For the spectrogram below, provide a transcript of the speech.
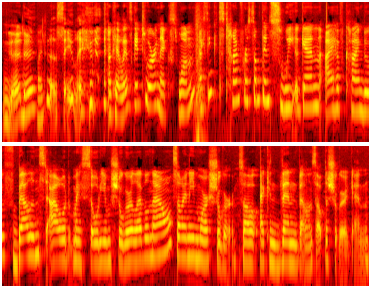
Good. Why did I say that? okay, let's get to our next one. I think it's time for something sweet again. I have kind of balanced out my sodium sugar level now, so I need more sugar. So I can then balance out the sugar again.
